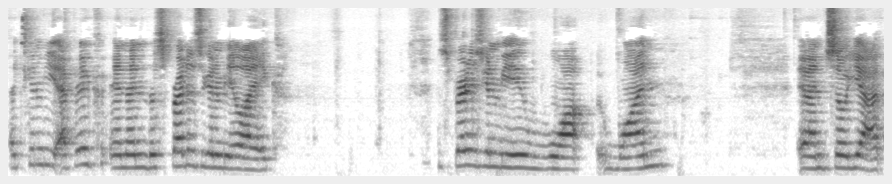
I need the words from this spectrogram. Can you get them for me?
That's gonna be epic, and then the spread is gonna be like the spread is gonna be one, one. and so yeah,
